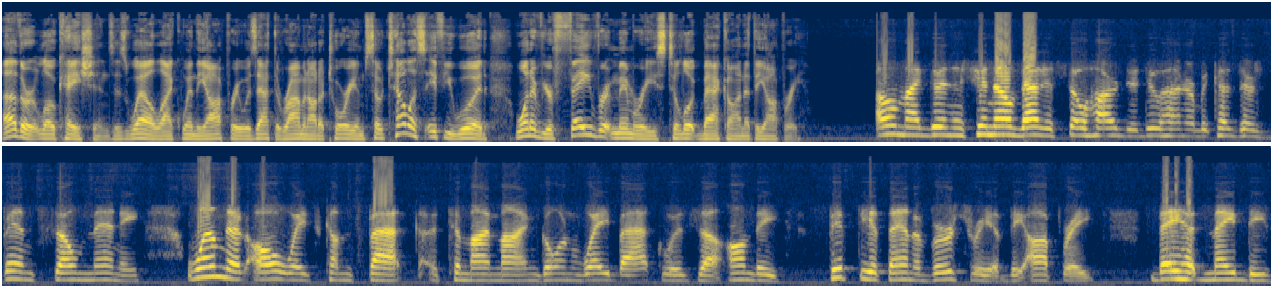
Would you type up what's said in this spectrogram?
other locations as well, like when the Opry was at the Ryman Auditorium. So tell us, if you would, one of your favorite memories to look back on at the Opry. Oh my goodness, you know, that is so hard to do, Hunter, because there's been so many. One that always comes back uh, to my mind, going way back, was uh, on the 50th anniversary of the Opry. They had made these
